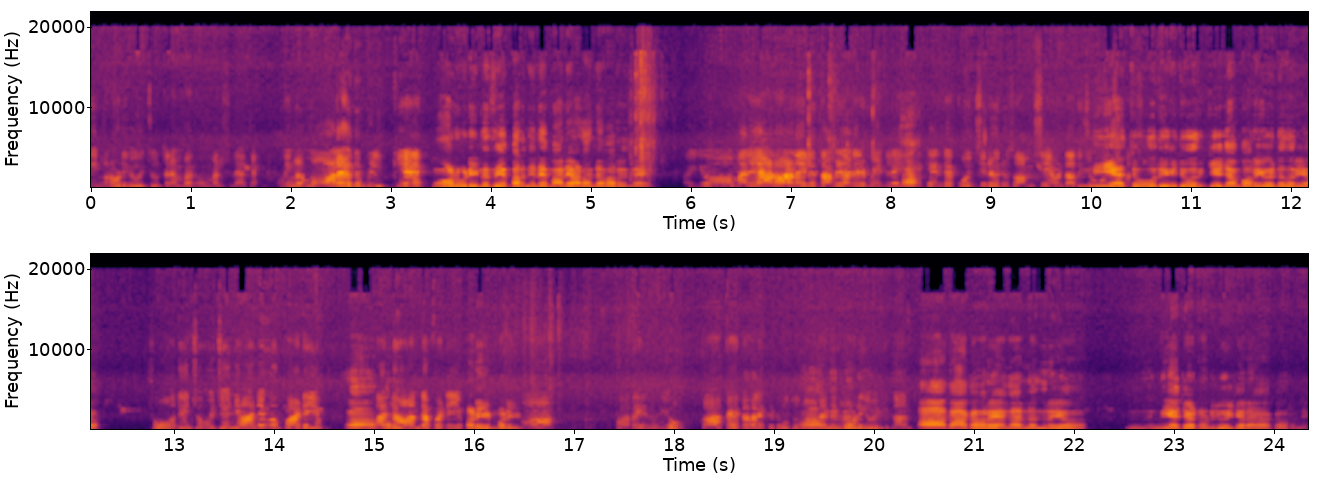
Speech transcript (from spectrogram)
നിങ്ങളോട് ചോദിച്ചു ഉത്തരം മനസ്സിലാക്കാൻ. നിങ്ങൾ മോളെ ഒന്ന് വിളിക്കേ. മോൾ ഇവിടെ ഇല്ലെന്ന് ഞാൻ പറഞ്ഞില്ലേ? മലയാളമല്ല പറയുന്നേ? അയ്യോ മലയാളം ആണെങ്കിലും തമിഴാണെങ്കിലും വേണ്ടില്ല എനിക്ക് എന്റെ കൊച്ചിന് ഒരു സംശയമുണ്ട്. അത് നീ ആ ചോദ്യം ചോദിക്കേ. ഞാൻ പറയൂല്ലെന്നറിയാം ചോദ്യം ചോദിച്ചു ഞാനങ്ങ് പടിയും പടിയും. പടയും പടയും. ആ. പറയുന്നു അയ്യോ കാക്കയിട്ട തലക്കിട്ട് ആ കുത്തുന്നതാണ് നിന്റെ നിങ്ങളോട് ചോദിക്കുന്നതാണ്? ആ കാക്ക പറയാൻ കാരണം എന്തിനോ നീ ആ ചേട്ടനോട് ചോദിക്കാനാ കാക്ക പറഞ്ഞേ.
